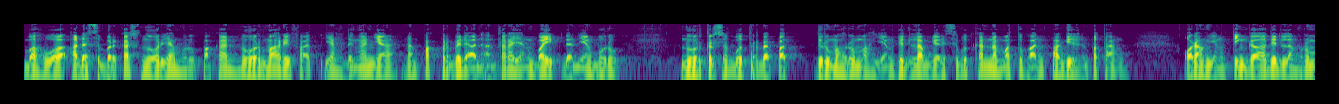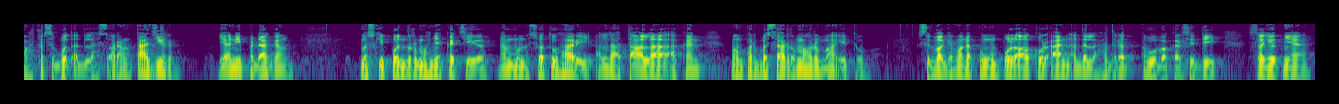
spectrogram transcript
bahwa ada seberkas nur yang merupakan nur ma'rifat yang dengannya nampak perbedaan antara yang baik dan yang buruk. Nur tersebut terdapat di rumah-rumah yang di dalamnya disebutkan nama Tuhan pagi dan petang. Orang yang tinggal di dalam rumah tersebut adalah seorang tajir, yakni pedagang. Meskipun rumahnya kecil, namun suatu hari Allah Ta'ala akan memperbesar rumah-rumah itu. Sebagaimana pengumpul Al-Quran adalah Hadrat Abu Bakar Siddiq, selanjutnya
